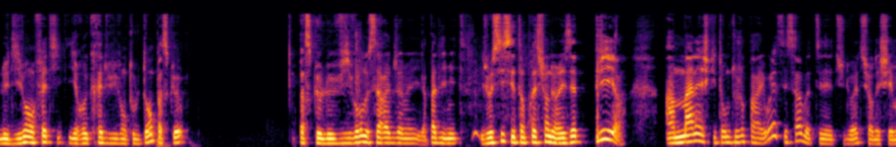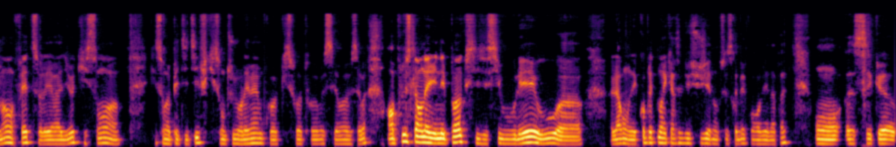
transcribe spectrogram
Le divin en fait il, recrée du vivant tout le temps parce que parce que le vivant ne s'arrête jamais, il a pas de limite. J'ai aussi cette impression de reset pire, un manège qui tourne toujours pareil. Ouais, c'est ça. Bah, tu dois être sur des schémas en fait, sur les radios qui sont euh, qui sont répétitifs, qui sont toujours les mêmes quoi. Qui soient, toi, c'est vrai, c'est vrai. En plus là, on a une époque, si si vous voulez, où euh, là on est complètement écarté du sujet, donc ce serait bien qu'on revienne après. On, euh, c'est que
